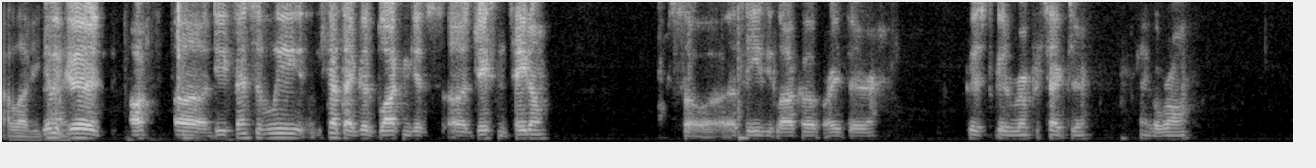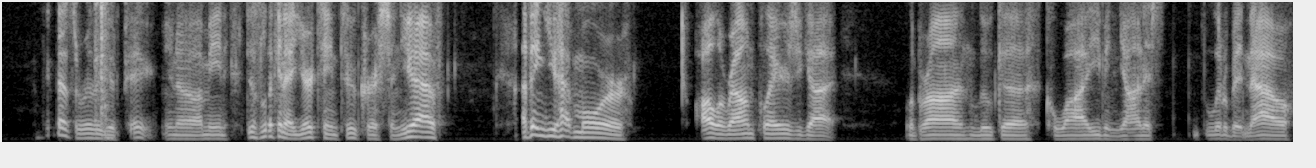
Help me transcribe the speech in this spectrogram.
I love you guys. Really good off uh defensively. He got that good block against uh Jayson Tatum. So uh, that's an easy lockup right there. Good good rim protector. Can't go wrong. I think that's a really good pick. You know, I mean, just looking at your team too, Christian, you have, I think you have more all around players. You got LeBron, Luka, Kawhi, even Giannis a little bit now.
